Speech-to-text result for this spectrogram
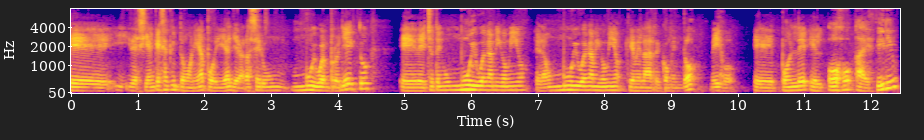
eh, y decían que esa criptomoneda podía llegar a ser un muy buen proyecto. Eh, de hecho, tengo un muy buen amigo mío, era un muy buen amigo mío que me la recomendó. Me dijo, eh, ponle el ojo a Ethereum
